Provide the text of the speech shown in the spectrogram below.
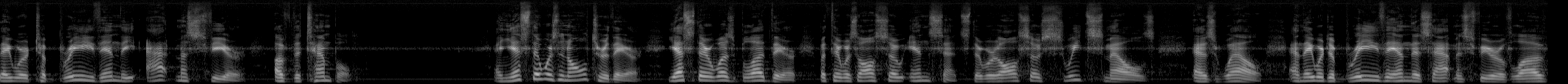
they were to breathe in the atmosphere of the temple. And yes, there was an altar there. Yes, there was blood there, but there was also incense. There were also sweet smells as well. And they were to breathe in this atmosphere of love,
